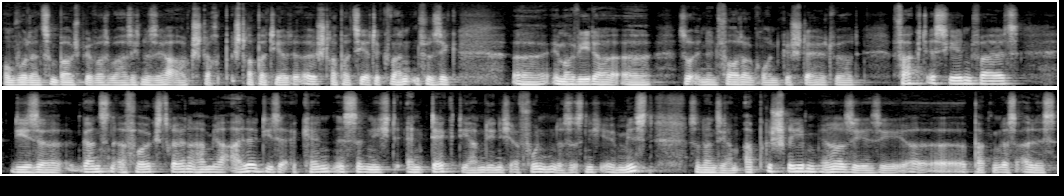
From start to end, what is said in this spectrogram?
und wo dann zum Beispiel, was weiß ich, eine sehr arg strapazierte, äh, strapazierte Quantenphysik äh, immer wieder äh, so in den Vordergrund gestellt wird. Fakt ist jedenfalls, diese ganzen Erfolgstrainer haben ja alle diese Erkenntnisse nicht entdeckt, die haben die nicht erfunden, das ist nicht ihr Mist, sondern sie haben abgeschrieben, ja, sie, sie äh, packen das alles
